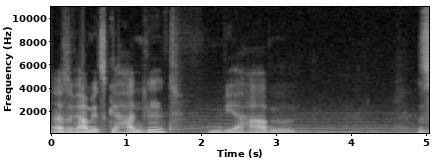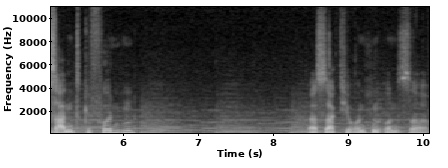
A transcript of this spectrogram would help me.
Also wir haben jetzt gehandelt. Wir haben Sand gefunden. Was sagt hier unten unsere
